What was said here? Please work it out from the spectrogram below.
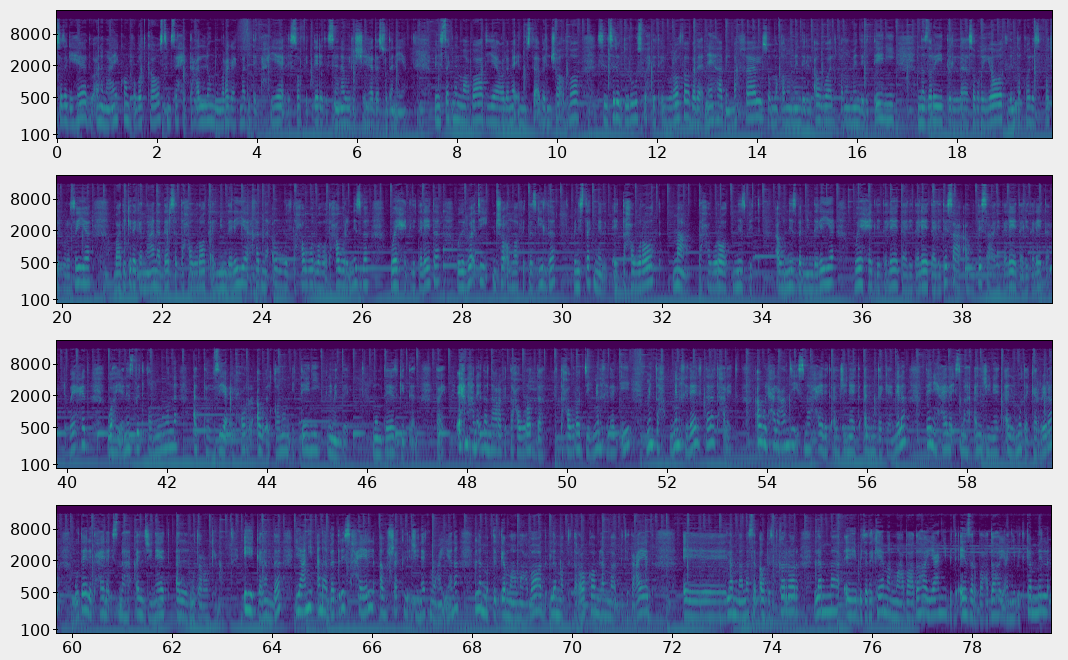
أستاذة جهاد وأنا معاكم في بودكاست مساحة تعلم لمراجعة مادة الأحياء للصف الثالث الثانوي للشهادة السودانية. بنستكمل مع بعض يا علماء المستقبل إن شاء الله. سلسلة دروس وحدة الوراثة بدأناها بالمدخل ثم قانون مندل الأول قانون مندل الثاني نظرية الصبغيات لانتقال الصفات الوراثية. وبعد كده كان معانا درس التحورات المندلية. أخدنا أول تحور وهو تحور النسبة واحد لتلاتة. ودلوقتي إن شاء الله في التسجيل ده بنستكمل التحورات مع تحورات نسبة أو النسبة المندلية واحد لتلاتة لتلاتة لتسعة أو تسعة لتلاتة لتلاتة لواحد وهي نسبة قانون التوزيع الحر أو القانون الثاني لمندل ممتاز جدا. طيب إحنا هنقدر نعرف التحورات ده التحورات دي من خلال إيه؟ من تح... من خلال ثلاث حالات. أول حالة عندي اسمها حالة الجينات المتكاملة تاني حالة اسمها الجينات المتكررة وتالت حالة اسمها الجينات المتراكمة. إيه الكلام ده؟ يعني أنا بدرس حال أو شكل جينات معينة لما بتتجمع مع بعض لما بتتراكم لما بتتعاد. لما مثلا أو بتتكرر لما آه بتتكامل مع بعضها يعني بتآزر بعضها يعني بتكمل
